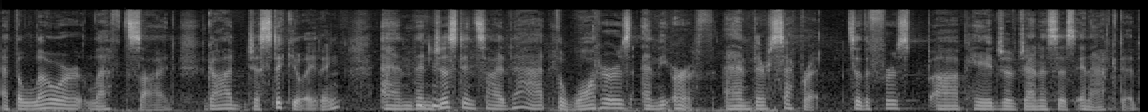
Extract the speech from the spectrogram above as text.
At the lower left side, God gesticulating, and then just inside that, the waters and the earth, and they're separate. So the first uh, page of Genesis enacted.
